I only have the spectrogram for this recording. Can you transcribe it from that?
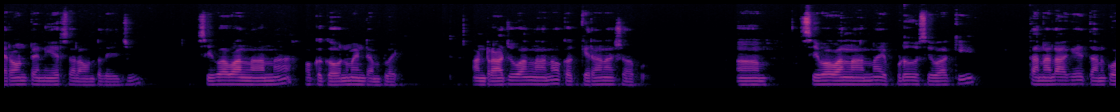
అరౌండ్ టెన్ ఇయర్స్ అలా ఉంటుంది ఏజ్ శివ వాళ్ళ నాన్న ఒక గవర్నమెంట్ ఎంప్లాయ్ అండ్ రాజు వాళ్ళ నాన్న ఒక కిరాణా షాపు శివ వాళ్ళ నాన్న ఎప్పుడు శివకి తనలాగే తన కో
